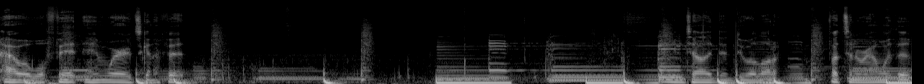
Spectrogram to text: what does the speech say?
how it will fit and where it's gonna fit. You can tell I did do a lot of futzing around with it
